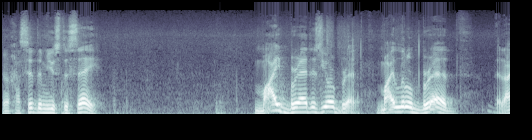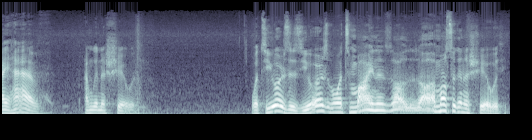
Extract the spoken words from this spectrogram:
You know, Hasidim used to say, my bread is your bread. My little bread that I have, I'm going to share with you. What's yours is yours, and what's mine is all, I'm also going to share with you.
